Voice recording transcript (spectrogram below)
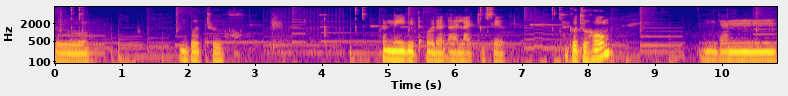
to go to any video that I like to save go to home. And then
